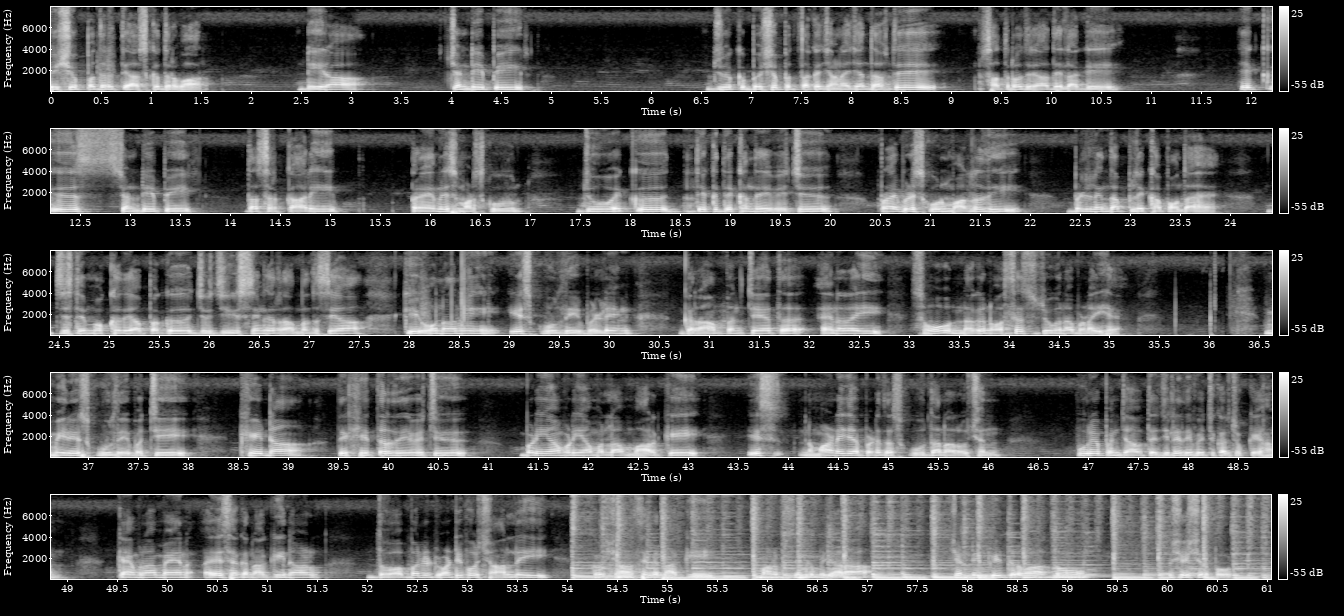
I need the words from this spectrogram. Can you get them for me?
ਵਿਸ਼ਵ ਪੱਧਰ ਇਤਿਹਾਸਕ ਦਰਬਾਰ, ਡੇਰਾ ਝੰਡੇ ਪੀਰ, ਜੋ ਇੱਕ ਵਿਸ਼ਵ ਪੱਧਰ ਤੱਕ ਜਾਣਿਆ ਜਾਂਦਾ, ਉਸਦੇ ਸਤਲੁਜ ਦਰਿਆ ਦੇ ਲਾਗੇ ਇੱਕ ਝੰਡੇ ਪੀਰ ਦਾ ਸਰਕਾਰੀ ਪ੍ਰਾਇਮਰੀ ਸਮਾਰਟ ਸਕੂਲ ਜੋ ਇੱਕ ਦਿੱਖ ਦੇਖਣ ਦੇ ਵਿੱਚ ਪ੍ਰਾਈਵੇਟ ਸਕੂਲ ਮਾਡਲ ਦੀ ਬਿਲਡਿੰਗ ਦਾ ਭੁਲੇਖਾ ਪਾਉਂਦਾ ਹੈ ਜਿਸ ਦੇ ਮੁੱਖ ਅਧਿਆਪਕ ਜਗਜੀਤ ਸਿੰਘ ਰਾਮਾ ਦੱਸਿਆ ਕਿ ਉਹਨਾਂ ਨੇ ਇਸ ਸਕੂਲ ਦੀ ਬਿਲਡਿੰਗ, ਗ੍ਰਾਮ ਪੰਚਾਇਤ, ਐਨ ਆਰ ਆਈ, ਸਮੂਹ ਨਗਰ ਨਿਵਾਸੀਆਂ ਸਹਿਯੋਗ ਨਾਲ ਬਣਾਈ ਹੈ। ਮੇਰੇ ਸਕੂਲ ਦੇ ਬੱਚੇ ਖੇਡਾਂ ਦੇ ਖੇਤਰ ਦੇ ਵਿੱਚ ਬੜੀਆਂ ਬੜੀਆਂ ਮੱਲਾਂ ਮਾਰ ਕੇ ਇਸ ਨਿਮਾਣੇ ਜਾਂ ਪਿੰਡ ਦਾ ਸਕੂਲ ਦਾ ਨਾਂ ਰੋਸ਼ਨ ਪੂਰੇ ਪੰਜਾਬ ਤੇ ਜ਼ਿਲ੍ਹੇ ਦੇ ਵਿੱਚ ਕਰ ਚੁੱਕੇ ਹਨ। ਕੈਮਰਾਮੈਨ ਐਸਕ ਨਾਗੀ ਨਾਲ ਦੁਆਬਾ ਨੇ 24 ਸ਼ਾਨ ਲਈ ਗੁਰਸ਼ਾਨ ਸਿੰਘ ਨਾਗੀ ਮਨਪ ਸਿੰਘ ਮਜਾਰਾ ਝੰਡੇ ਪੀਰ ਦਰਬਾਰ ਤੋਂ ਵਿਸ਼ੇਸ਼ ਰਿਪੋਰਟ।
